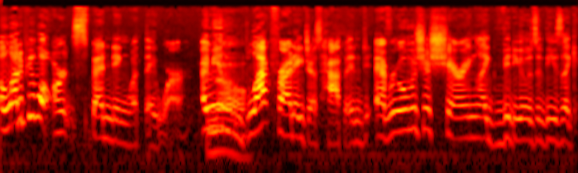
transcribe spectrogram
a lot of people aren't spending what they were. I mean, No. Black Friday just happened. Everyone was just sharing like videos of these like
